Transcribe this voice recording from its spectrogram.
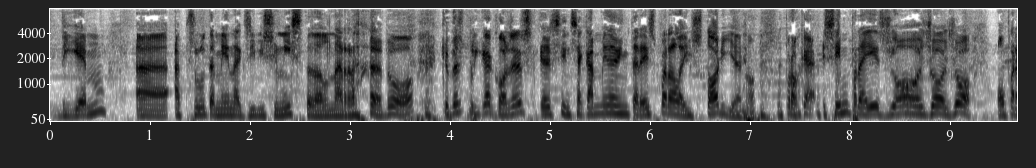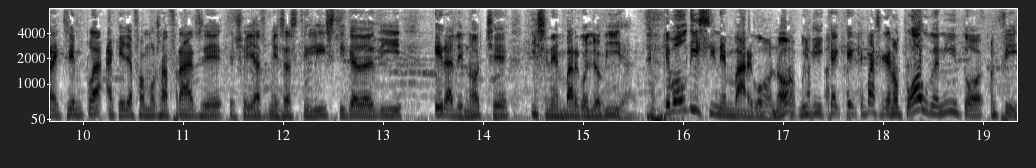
diguem, eh, absolutament exhibicionista del narrador, que t'explica coses sense cap mena d'interès per a la història, no? Però que sempre és jo, jo, jo. O, per exemple, aquella famosa frase, que això ja és més estilística, de dir era de noche i, sin embargo, llovia. Què vol dir, sin embargo, no? Vull dir, què, què, passa, que no plou de nit? O, en fi,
